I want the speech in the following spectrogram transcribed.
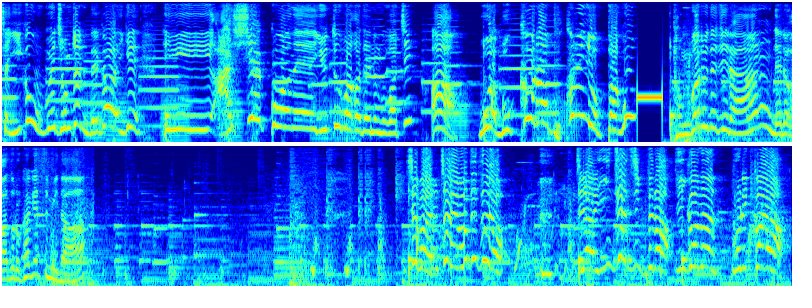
자 이거 왜 점점 내가 이게 이 아시아권의 유튜버가 되는 것 같지? 아 뭐야 모크랑 푸크린이 없다고? 견과류 돼지랑 내려가도록 하겠습니다 자이 자식들아! 이거는 우리 거야!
